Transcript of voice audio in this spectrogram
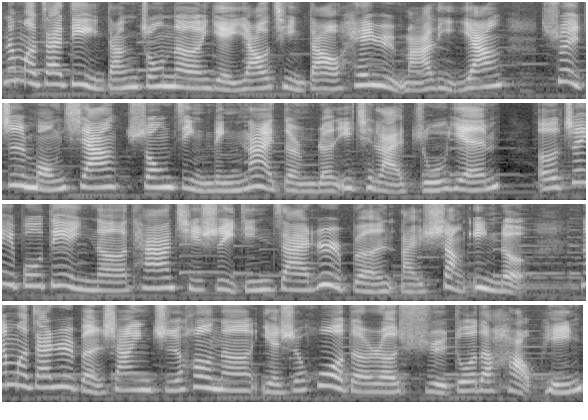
那么在电影当中呢，也邀请到黑羽麻里央、穗智萌香、松井玲奈等人一起来主演。而这一部电影呢，它其实已经在日本来上映了。那么在日本上映之后呢，也是获得了许多的好评。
